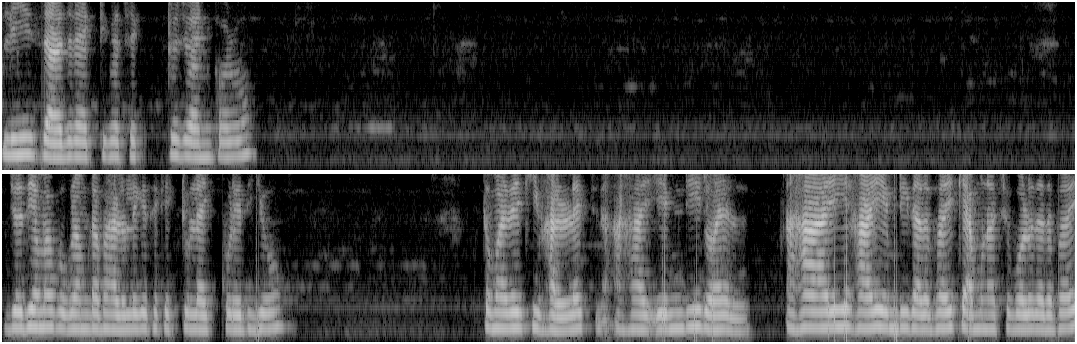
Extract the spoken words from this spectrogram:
প্লিজ যারা যারা অ্যাক্টিভ আছে, একটু জয়েন করো। যদি আমার প্রোগ্রামটা ভালো লেগে থাকে, একটু লাইক করে দিও। তোমাদের কি ভালো লাগছে না? Hi MD royal hi hi MD দাদা ভাই কেমন আছো বলো দাদা ভাই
